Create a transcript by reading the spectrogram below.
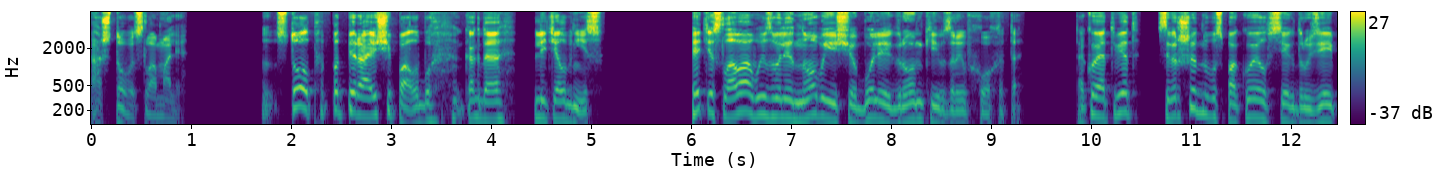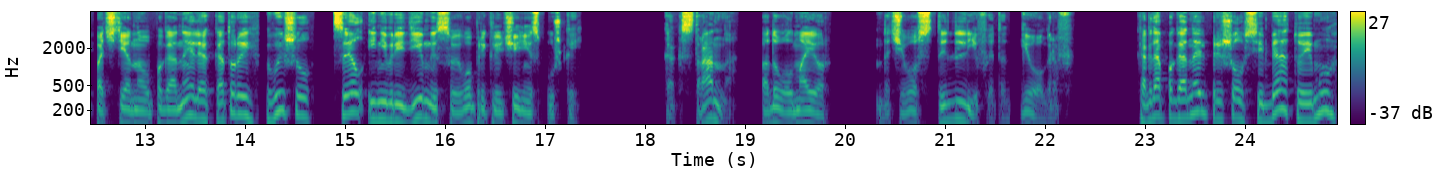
«А что вы сломали?» «Столб, подпирающий палубу, когда летел вниз». Эти слова вызвали новый, еще более громкий взрыв хохота. Такой ответ совершенно успокоил всех друзей почтенного Паганеля, который вышел цел и невредим из своего приключения с пушкой. «Как странно», — подумал майор. «До чего стыдлив этот географ». Когда Паганель пришел в себя, то ему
